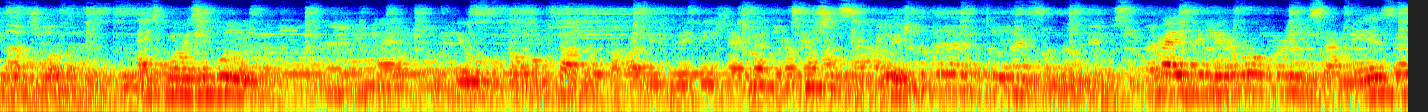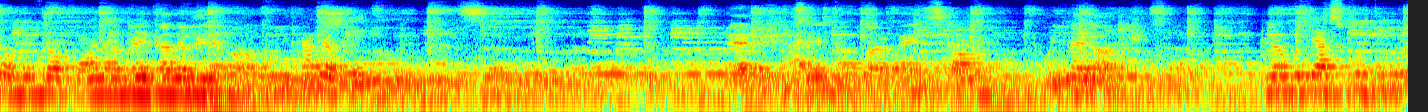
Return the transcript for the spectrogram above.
na boa. A espuma vai ser por último. É, eu vou comprar um computador para fazer imprimir já da programação. Mas primeiro eu vou organizar a mesa, o microfone, aí Cada vez é bom. cada vez. É, bicho, vocês estão de parabéns. É é muito legal. Eu botei as cortinas,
